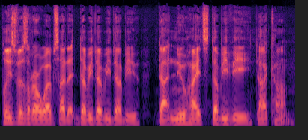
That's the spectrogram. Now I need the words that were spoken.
please visit our website at www.newheightswv.com.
